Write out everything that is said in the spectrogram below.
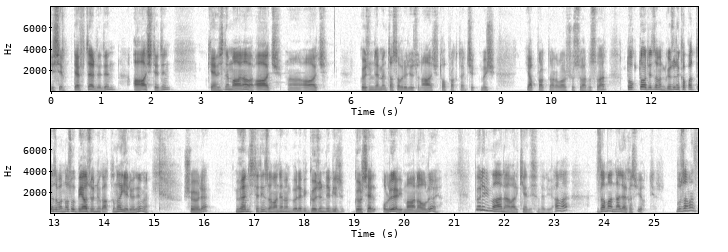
İsim. Defter dedin, ağaç dedin. Kendisinde mana var. Ağaç. Ha, ağaç. Gözünde hemen tasavvur ediyorsun. Ağaç topraktan çıkmış. Yapraklar var, şusu var, busu var. Doktor dediği zaman gözünü kapattığın zaman nasıl beyaz önlük aklına geliyor değil mi? Şöyle. Mühendis dediğin zaman hemen böyle bir gözünde bir görsel oluyor ya, bir mana oluyor ya. Böyle bir mana var kendisinde diyor. Ama zamanla alakası yok diyor. Bu zaman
